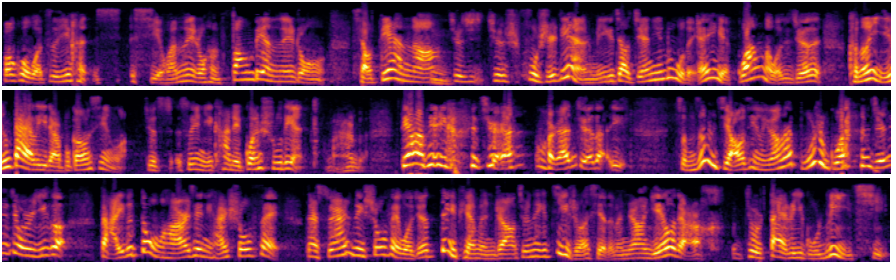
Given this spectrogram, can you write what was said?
包括我自己很喜喜欢的那种很方便的那种小店呢，就是就是副食店，什么一个叫杰尼路的，哎也关了，我就觉得可能已经带了一点不高兴了。就所以你一看这关书店，马上第二天一看，居然果然觉得，哎，怎么这么矫情？原来不是关，人家就是一个打一个洞哈，而且你还收费。但是虽然那收费，我觉得那篇文章就是那个记者写的文章，也有点就是带着一股戾气，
